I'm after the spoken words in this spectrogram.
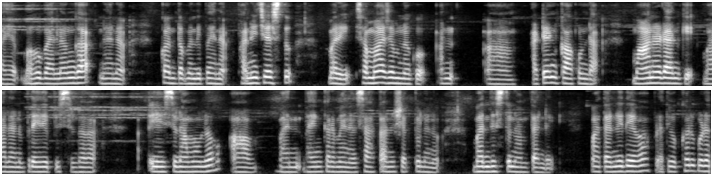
భయ బహుబలంగా నేను కొంతమంది పైన పనిచేస్తూ మరి సమాజంకు అన్ అటెండ్ కాకుండా మానడానికి వాళ్ళను ప్రేరేపిస్తుండగా ఏసునామంలో ఆ భయంకరమైన సాతాను శక్తులను బంధిస్తున్నాం తండ్రి. మా తండ్రి దేవ ప్రతి ఒక్కరు కూడా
